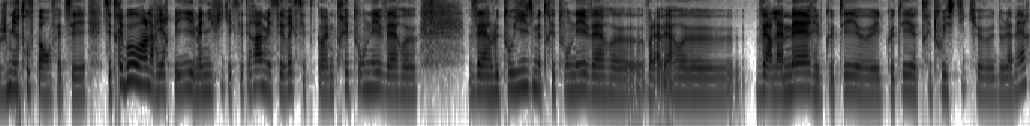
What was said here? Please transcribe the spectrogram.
je m'y retrouve pas en fait. C'est très beau, hein, l'arrière-pays est magnifique, etc. Mais c'est vrai que c'est quand même très tourné vers vers le tourisme, très tourné vers voilà vers vers la mer et le côté et le côté très touristique de la mer.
